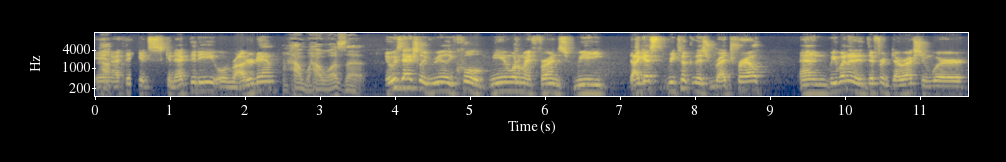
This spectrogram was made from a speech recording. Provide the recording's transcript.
and. I think it's Schenectady or Rotterdam. How how was that? It was actually really cool. Me and one of my friends, we I guess we took this red trail, and we went in a different direction where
